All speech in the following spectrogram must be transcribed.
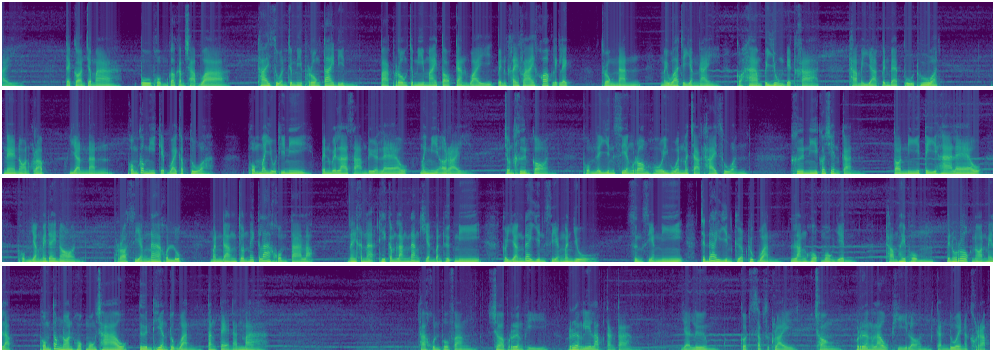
แต่ก่อนจะมา ปู่ผมก็กำชับว่า ท้ายสวนจะมีโพรงใต้ดิน ปากโพรงจะมีไม้ตอกกั้นไว้เป็นคล้ายๆคอกเล็กๆ ตรงนั้นไม่ว่าจะยังไง ก็ห้ามไปยุ่งเด็ดขาด ถ้าไม่อยากเป็นแบบปู่ทวด แน่นอนครับ ยันนั้นผมก็มีเก็บไว้กับตัว ผมมาอยู่ที่นี่เป็นเวลาสามเดือนแล้วไม่มีอะไร จนคืนก่อน ผมได้ยินเสียงร้องโหยหวนมาจากท้ายสวน คืนนี้ก็เช่นกัน ตอนนี้ตีห้าแล้ว ผมยังไม่ได้นอน เพราะเสียงหน้าคนลุก มันดังจนไม่กล้าข่มตาหลับ ในขณะที่กำลังนั่งเขียนบันทึกนี้ ก็ยังได้ยินเสียงมันอยู่ ซึ่งเสียงนี้จะได้ยินเกือบทุกวันหลังหกโมงเย็นทำให้ผมเป็นโรคนอนไม่หลับ ผมต้องนอนหกโมงเช้า ตื่นเที่ยงทุกวันตั้งแต่นั้นมา ถ้าคุณผู้ฟังชอบเรื่องผี เรื่องลี้ลับต่างๆ อย่าลืมกด subscribe ช่องเรื่องเล่าผีหลอนกันด้วยนะครับ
